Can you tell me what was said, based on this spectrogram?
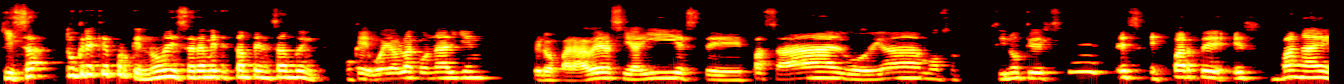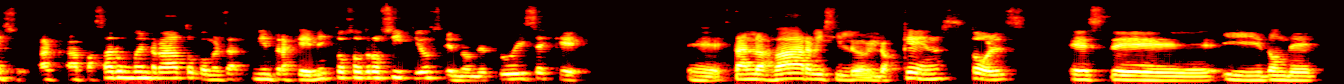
Quizá, ¿tú crees que porque no necesariamente están pensando en, ok, voy a hablar con alguien, pero para ver si ahí este, pasa algo, digamos, sino que es, es, es parte, es, van a eso, a, a pasar un buen rato, conversar, mientras que en estos otros sitios, en donde tú dices que eh, están las Barbies y, lo- y los Kens, Dolls, este, y donde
